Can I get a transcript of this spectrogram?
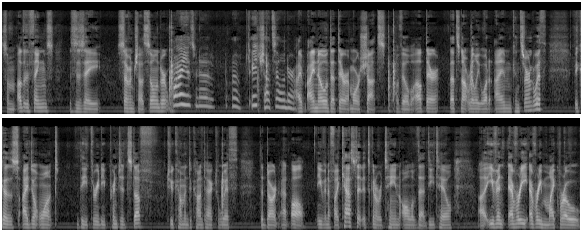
some other things. This is a seven shot cylinder. Why isn't it eight shot cylinder? I, I know that there are more shots available out there. That's not really what I'm concerned with because I don't want the 3D printed stuff to come into contact with the dart at all. Even if I cast it, it's going to retain all of that detail. Uh, even every every micro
